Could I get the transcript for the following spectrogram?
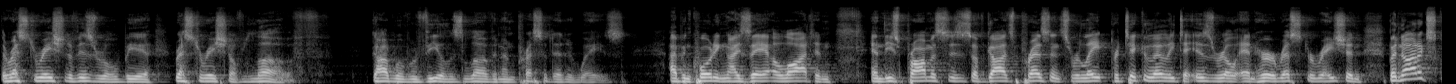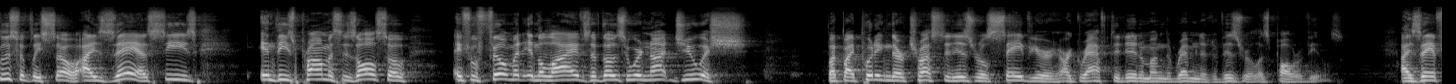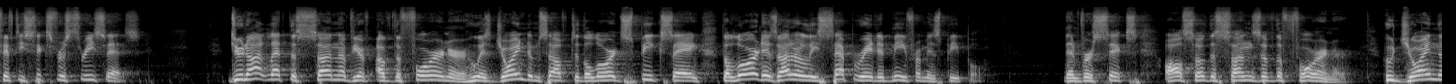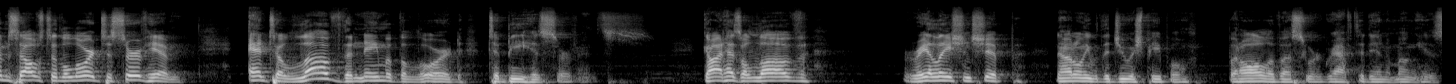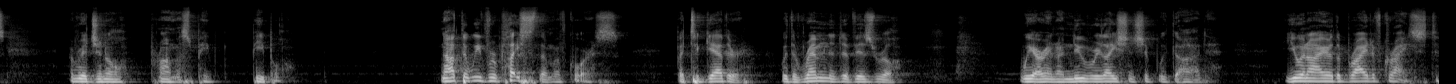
The restoration of Israel will be a restoration of love. God will reveal his love in unprecedented ways. I've been quoting Isaiah a lot, and, and these promises of God's presence relate particularly to Israel and her restoration, but not exclusively so. Isaiah sees in these promises also a fulfillment in the lives of those who are not Jewish, but by putting their trust in Israel's Savior, are grafted in among the remnant of Israel, as Paul reveals. Isaiah 56, verse 3 says, Do not let the son of, your, of the foreigner who has joined himself to the Lord speak, saying, The Lord has utterly separated me from his people. Then, verse 6 also the sons of the foreigner who joined themselves to the Lord to serve him and to love the name of the Lord to be his servants. God has a love relationship not only with the Jewish people, but all of us who are grafted in among his original promised people. Not that we've replaced them, of course, but together with the remnant of Israel, we are in a new relationship with God. You and I are the bride of Christ.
